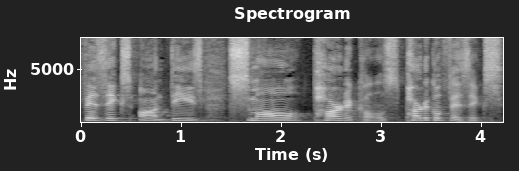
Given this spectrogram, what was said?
physics on these small particles, particle physics,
